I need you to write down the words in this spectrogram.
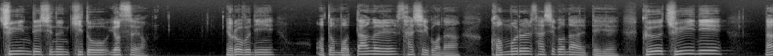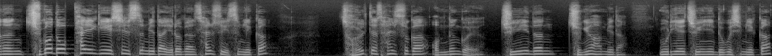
주인 되시는 기도였어요. 여러분이 어떤 뭐 땅을 사시거나 건물을 사시거나 할 때에 그 주인이 나는 죽어도 팔기 싫습니다. 이러면 살 수 있습니까? 절대 살 수가 없는 거예요. 주인은 중요합니다. 우리의 주인이 누구십니까?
